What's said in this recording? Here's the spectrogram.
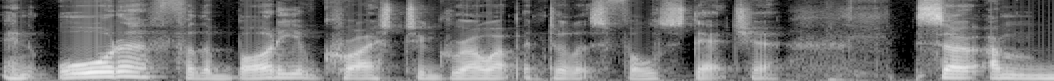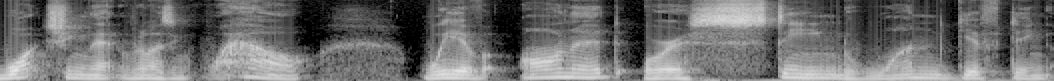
in order for the body of Christ to grow up until its full stature. So I'm watching that and realizing, wow, we have honored or esteemed one gifting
